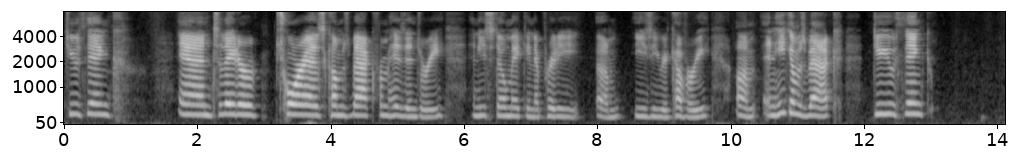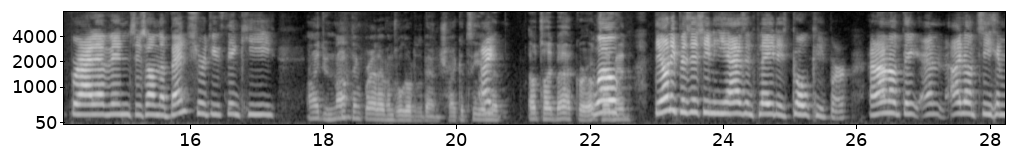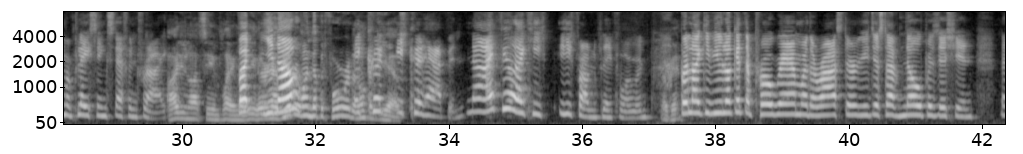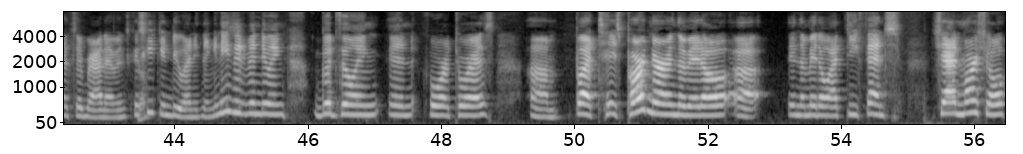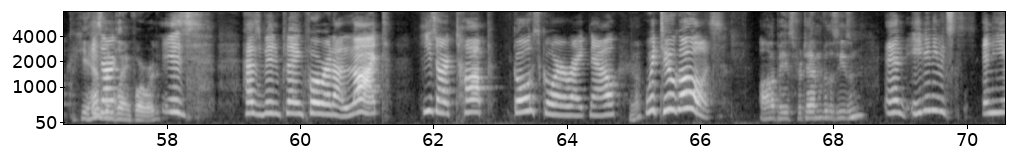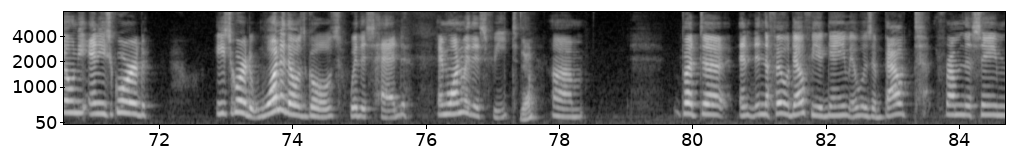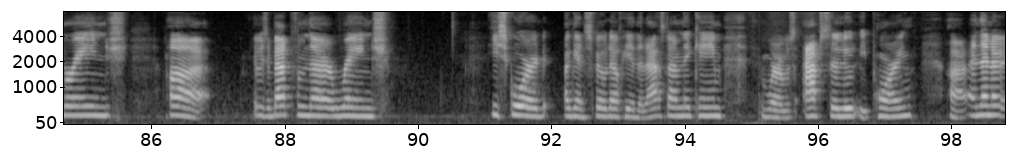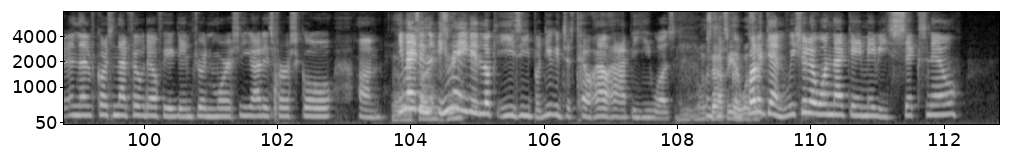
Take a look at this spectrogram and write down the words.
do you think? And later, Torres comes back from his injury, and he's still making a pretty um, easy recovery. Um, and he comes back. Do you think Brad Evans is on the bench, or do you think he? I do not think Brad Evans will go to the bench. I could see him I- at outside back or outside Well- mid. The only position he hasn't played is goalkeeper, and I don't think, and I don't see him replacing Stefan Frei. I do not see him playing But, that either. you has know, he ever lined up at forward? I It don't could, think he has. it could happen. No, I feel like he's he's probably played forward. Okay. But like if you look at the program or the roster, you just have no position that's a Brad Evans because Yeah. he can do anything, and he's been doing good filling in for Torres. Um, but his partner in the middle, uh, in the middle at defense, Chad Marshall He has been our- playing forward. is has been playing forward a lot. He's our top goal scorer right now Yeah. with two goals. On a pace for 10 for the season. And he didn't even and he only and he scored he scored one of those goals with his head and one with his feet. Yeah. Um but uh in, in the Philadelphia game it was about from the same range uh it was about from the range he scored against Philadelphia the last time they came where it was absolutely pouring uh, and then, uh, and then, of course, in that Philadelphia game, Jordan Morris he got his first goal. Um, he made it. He see. made it look easy, but you could just tell how happy he was He was he happy. It But again, we should have won that game maybe six 0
